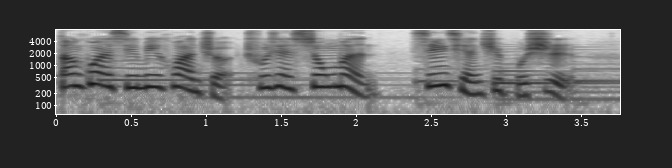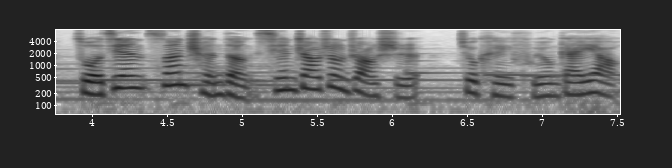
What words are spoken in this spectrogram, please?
当冠心病患者出现胸闷、心前区不适、左肩酸沉等先兆症状时，就可以服用该药。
